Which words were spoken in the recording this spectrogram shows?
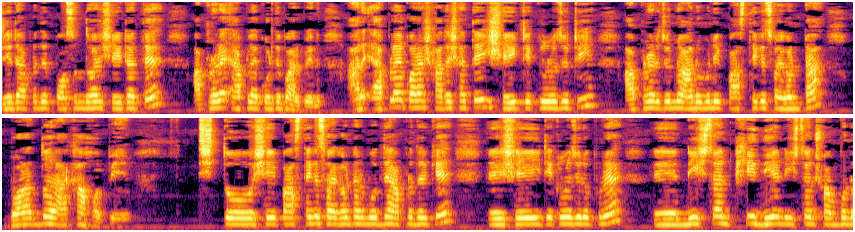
যেটা আপনাদের পছন্দ হয় সেইটাতে আপনারা অ্যাপ্লাই করতে পারবেন। আর অ্যাপ্লাই করার সাথে সাথেই সেই টেকনোলজিটি আপনার জন্য আনুমানিক পাঁচ থেকে ছয় ঘণ্টা বরাদ্দ রাখা হবে। তো সেই পাঁচ থেকে ছয় ঘণ্টার মধ্যে আপনাদেরকে সেই টেকনোলজির উপরে নিশ্চয়ন ফি দিয়ে নিশ্চয়ন সম্পন্ন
